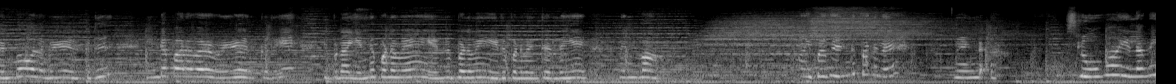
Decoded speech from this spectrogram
வெண்பாவில் விழ இருக்குது. இந்த பாதை வேலை விழ இருக்குது. இப்போ நான் என்ன பண்ணுவேன்? எது பண்ணுவேன்? எது பண்ணுவேன் தெரியலையே. வெண்பா நான் இப்போ என்ன பண்ணுவேன்? ரெண்டு ஸ்லோவாக எல்லாமே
